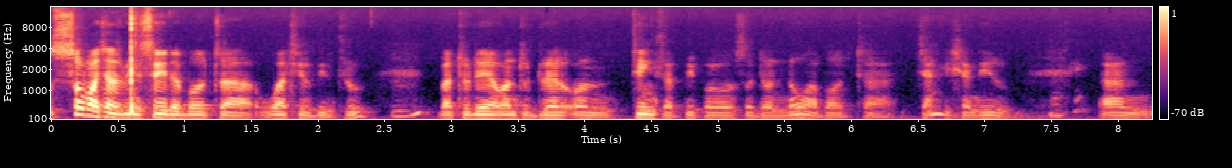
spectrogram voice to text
So much has been said about uh, what you've been through, Mhm. but today I want to dwell on things that people also don't know about uh, Jackie Chandiru, Okay. and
